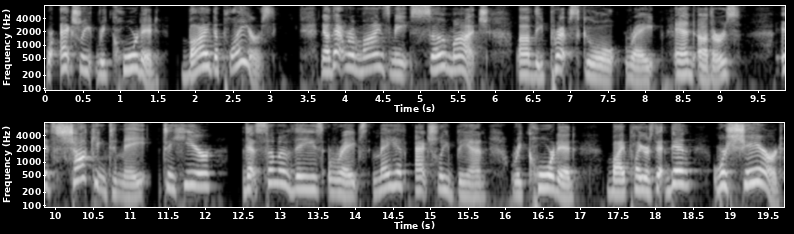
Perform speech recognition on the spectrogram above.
were actually recorded by the players. Now, that reminds me so much of the prep school rape and others. It's shocking to me to hear that some of these rapes may have actually been recorded by players that then were shared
